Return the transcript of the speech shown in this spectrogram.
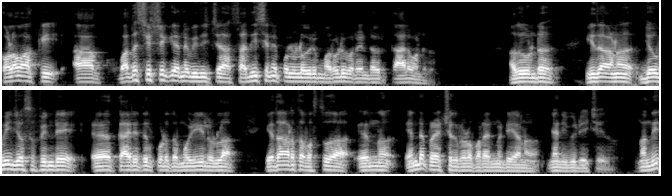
കൊളവാക്കി വധശിക്ഷയ്ക്ക് തന്നെ വിധിച്ച സതീശിനെ പോലുള്ളവരും മറുപടി പറയേണ്ട ഒരു കാലമാണിത്. അതുകൊണ്ട് ഇതാണ് ജോബി ജോസഫിന്റെ കാര്യത്തിൽ കൊടുത്ത മൊഴിയിലുള്ള യഥാർത്ഥ വസ്തുത എന്ന് എന്റെ പ്രേക്ഷകരോട് പറയാൻ വേണ്ടിയാണ് ഞാൻ ഈ വീഡിയോ ചെയ്തത്. നന്ദി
